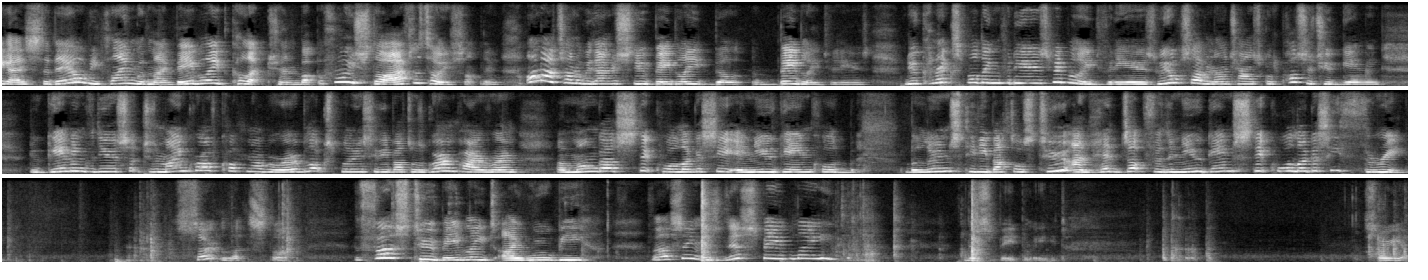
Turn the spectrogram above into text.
Hey guys, today I'll be playing with my Beyblade collection, but before we start, I have to tell you something. On our channel, we don't just do Beyblade Beyblade videos. We do K'NEX building videos, Beyblade videos. We also have another channel called Parsatube Gaming. We do gaming videos such as Minecraft, Cotton Harbor, Roblox, Bloons TD Battles, Grand Rome, Among Us, Stick War Legacy, a new game called Bloons TD Battles 2, and heads up for the new game Stick War Legacy 3. So let's start. The first two Beyblades I will be versing is this Beyblade, this Beyblade. So yeah.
